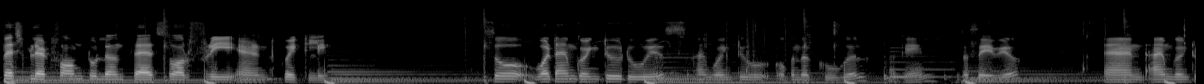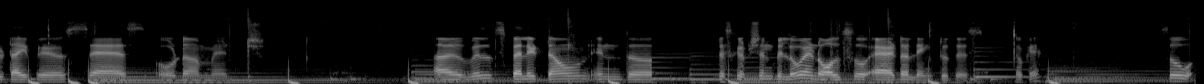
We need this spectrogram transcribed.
best platform to learn SAS for free and quickly. So what I'm going to do is I'm going to open the Google again, the savior, and I'm going to type here SAS Odamid. I will spell it down in the description below and also add a link to this. Okay. So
